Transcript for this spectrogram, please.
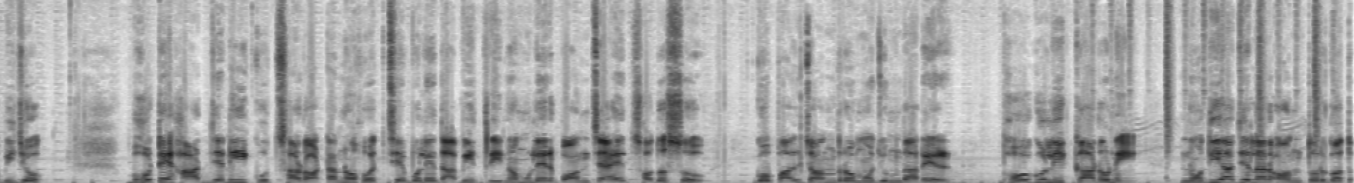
অভিযোগ। ভোটে হার জেনেই কুৎসা রটানো হচ্ছে বলে দাবি তৃণমূলের পঞ্চায়েত সদস্য গোপালচন্দ্র মজুমদারের। ভৌগোলিক কারণে নদিয়া জেলার অন্তর্গত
